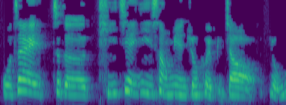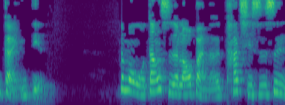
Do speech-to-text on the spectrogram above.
我在这个提建议上面就会比较勇敢一点。那么我当时的老板呢，他其实是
